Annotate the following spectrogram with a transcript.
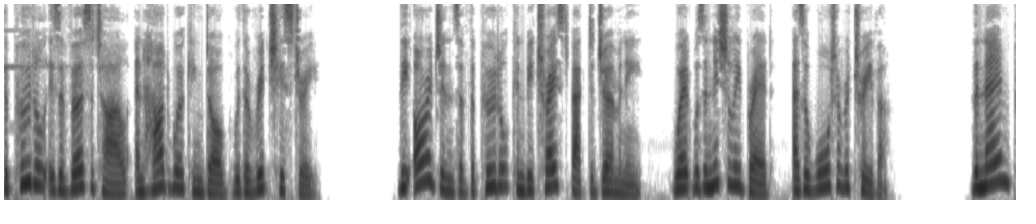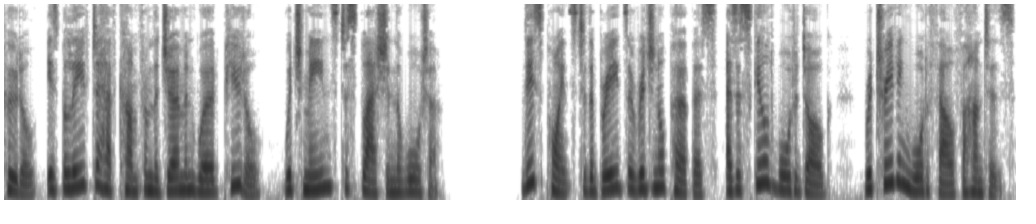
the poodle is a versatile and hard-working dog with a rich history. The origins of the poodle can be traced back to Germany, where it was initially bred as a water retriever. The name poodle is believed to have come from the German word pudel, which means to splash in the water. This points to the breed's original purpose as a skilled water dog, retrieving waterfowl for hunters.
